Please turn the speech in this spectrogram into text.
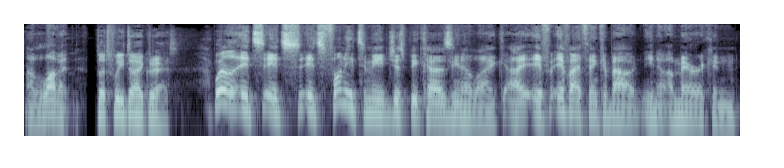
I love it. But we digress. Well, it's it's it's funny to me just because you know, like I if if I think about you know American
